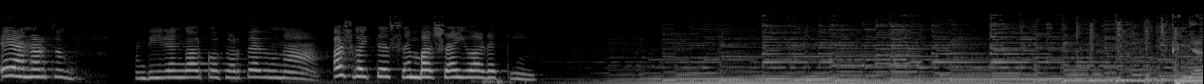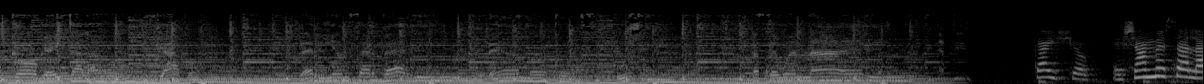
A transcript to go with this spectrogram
Ea nortzuk diren gaurko sortedunak. Has gaitezen basaioarekin. Kainako geita lau gabon Berrian zer berri Gure amako ikusi Eta zeuen egin Kaixo, esan bezala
